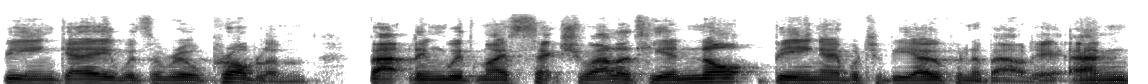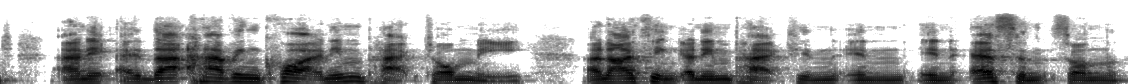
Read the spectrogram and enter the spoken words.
being gay was a real problem, battling with my sexuality and not being able to be open about it, and and it, that having quite an impact on me, and I think an impact in in in essence on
